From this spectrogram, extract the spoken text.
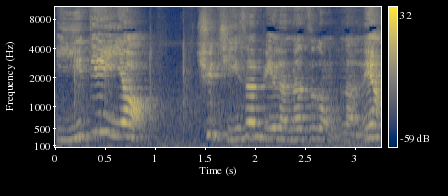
一定要去提升别人的这种能量，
